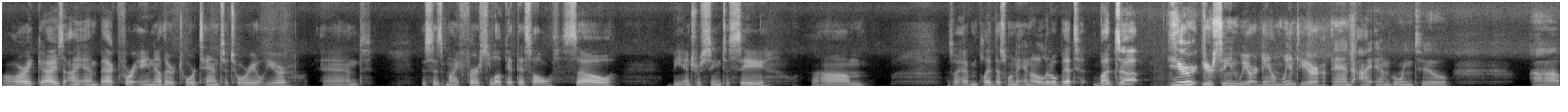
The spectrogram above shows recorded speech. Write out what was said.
Alright guys, I am back for another Tour 10 tutorial here and this is my first look at this hole so be interesting to see um, as I haven't played this one in a little bit but uh, here you're seeing we are downwind here and I am going to uh,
